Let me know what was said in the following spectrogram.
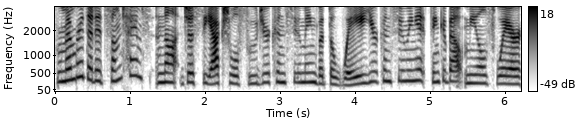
Remember that it's sometimes not just the actual food you're consuming, but the way you're consuming it. Think about meals where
